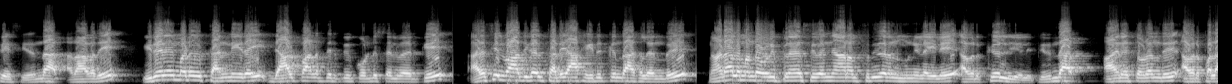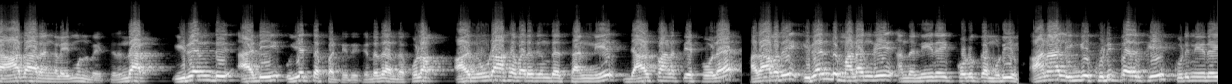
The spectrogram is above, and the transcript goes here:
பேசியிருந்தார். அதாவது இதனைமடு தண்ணீரை யாழ்ப்பாணத்திற்கு கொண்டு செல்வதற்கு அரசியல்வாதிகள் தடையாக இருக்கின்றார்கள் என்று நாடாளுமன்ற உறுப்பினர் சிவஞானம் ஸ்ரீதரன் முன்னிலையிலே அவர் கேள்வி எழுப்பியிருந்தார். அதனைத் தொடர்ந்து அவர் பல ஆதாரங்களை முன்வைத்திருந்தார். இரண்டு அடி உயர்த்தப்பட்டிருக்கின்றது அந்த குளம். அதனூடாக வருகின்ற தண்ணீர் ஜாழ்ப்பாணத்தை போல அதாவது இரண்டு மடங்கு அந்த நீரை கொடுக்க முடியும். ஆனால் இங்கு குடிப்பதற்கு குடிநீரை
